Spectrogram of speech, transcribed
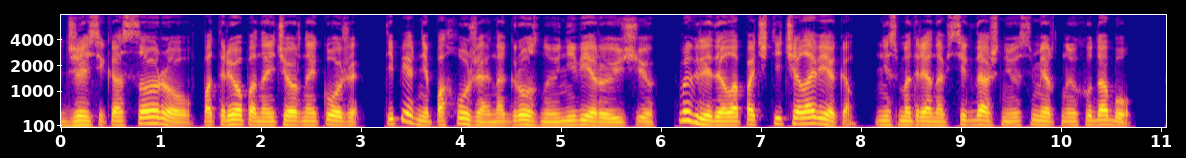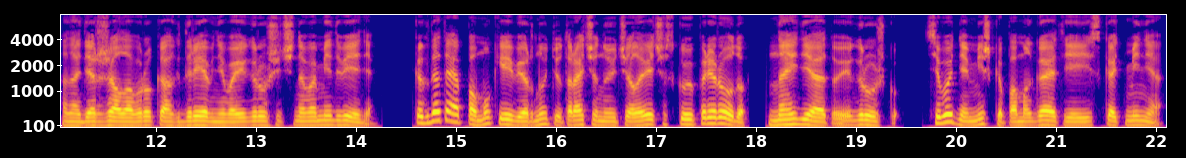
Джессика Сорроу в потрепанной черной коже, теперь не похожая на грозную неверующую, выглядела почти человеком, несмотря на всегдашнюю смертную худобу. Она держала в руках древнего игрушечного медведя. Когда-то я помог ей вернуть утраченную человеческую природу, найдя эту игрушку. Сегодня Мишка помогает ей искать меня.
